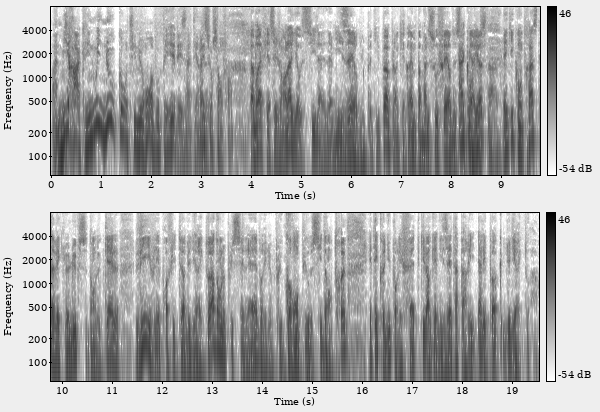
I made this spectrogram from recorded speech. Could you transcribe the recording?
un miracle inouï, nous continuerons à vous payer des intérêts sur 100 francs. bref, il y a ces gens-là, il y a aussi la, misère du petit peuple, hein, qui a quand même pas mal souffert de cette période, et qui contraste avec le luxe dans lequel vivent les profiteurs du directoire, dont le plus célèbre et le plus corrompu aussi d'entre eux était connu pour les fêtes qu'il organisait à Paris à l'époque du directoire.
